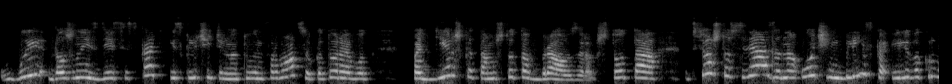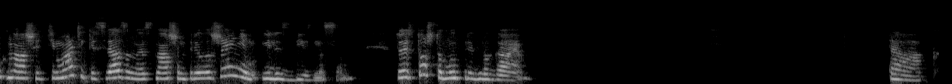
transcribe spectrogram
вы должны здесь искать исключительно ту информацию, которая вот поддержка там что-то в браузерах, что-то, все, что связано очень близко или вокруг нашей тематики, связанное с нашим приложением или с бизнесом. То есть то, что мы предлагаем. Так.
